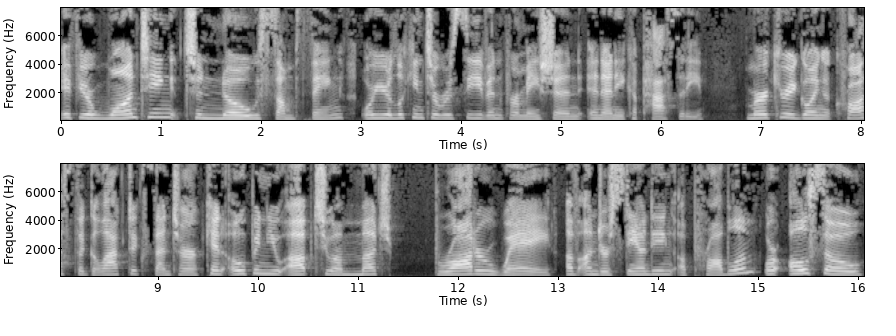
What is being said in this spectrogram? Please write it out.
if you're wanting to know something or you're looking to receive information in any capacity. Mercury going across the galactic center can open you up to a much broader way of understanding a problem or also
